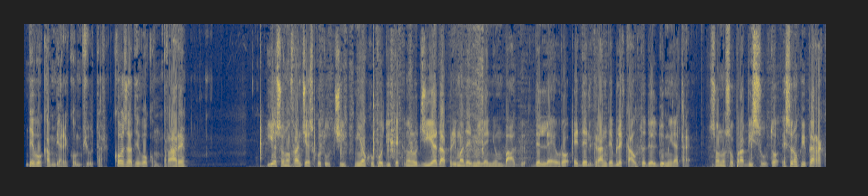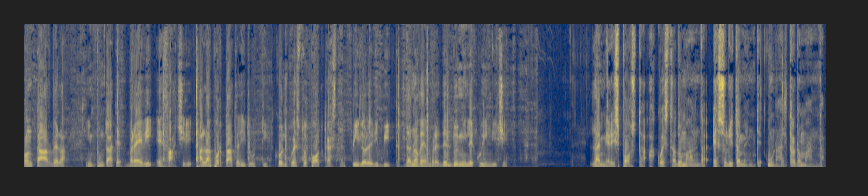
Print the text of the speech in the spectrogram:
Devo cambiare computer, cosa devo comprare? Io sono Francesco Tucci, mi occupo di tecnologia da prima del Millennium Bug, dell'euro e del grande blackout del 2003 sono sopravvissuto e sono qui per raccontarvela in puntate brevi e facili, alla portata di tutti, con questo podcast Pillole di Bit da novembre del 2015. La mia risposta a questa domanda è solitamente un'altra domanda.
